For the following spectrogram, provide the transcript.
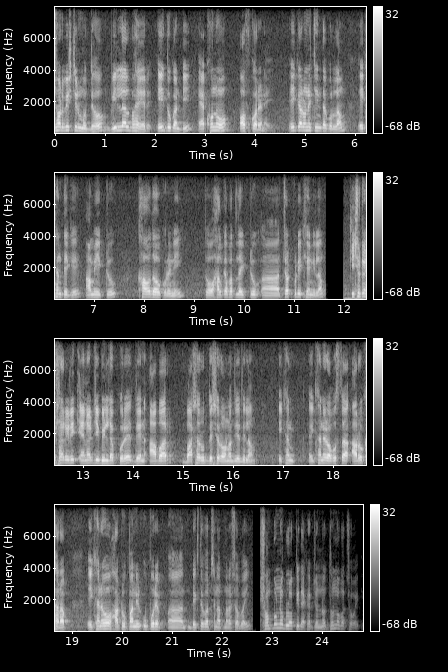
ঝড় বৃষ্টির মধ্যেও বিল্লাল ভাইয়ের এই দোকানটি এখনও অফ করে নাই। এই কারণে চিন্তা করলাম, এখান থেকে আমি একটু খাওয়া দাওয়া করে নিই। তো হালকা পাতলা একটু চটপটি খেয়ে নিলাম। কিছুটা শারীরিক এনার্জি বিল্ড আপ করে দেন আবার বাসার উদ্দেশ্যে রওনা দিয়ে দিলাম। এখান, এখানের অবস্থা আরও খারাপ। এখানেও হাঁটু পানির উপরে দেখতে পাচ্ছেন আপনারা সবাই। সম্পূর্ণ ব্লগটি দেখার জন্য ধন্যবাদ সবাইকে।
